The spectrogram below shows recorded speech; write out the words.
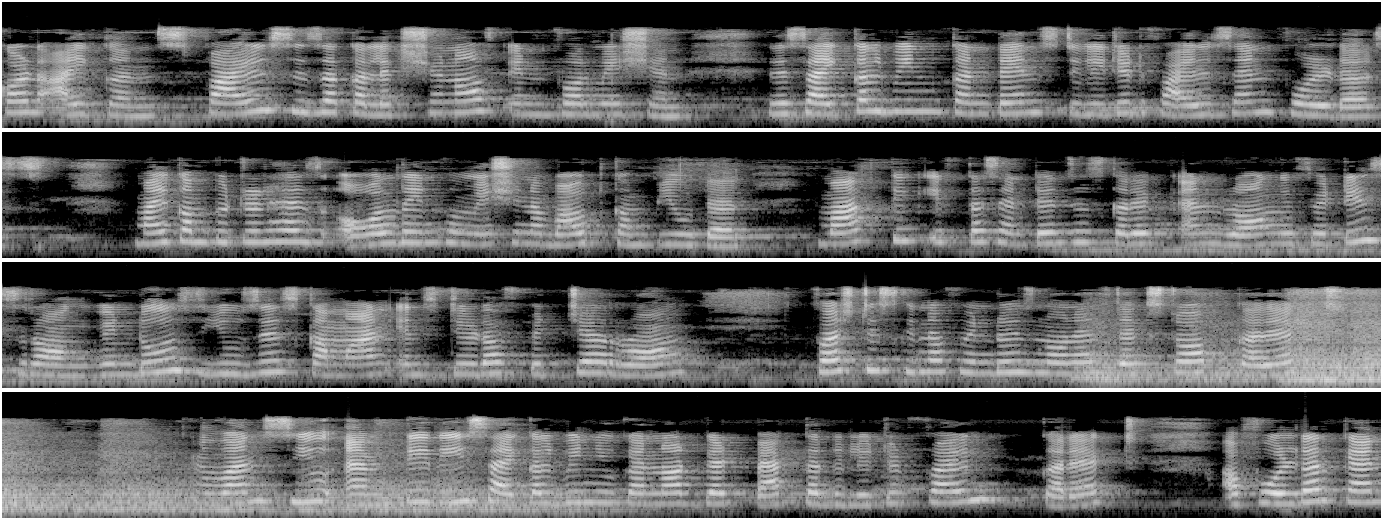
called icons files is a collection of information recycle bin contents deleted files and folders my computer has all the information about computer mark tick if the sentence is correct and wrong if it is wrong Windows usages command instead of picture wrong first screen of window is known as desktop correct once you empty recycle bin you cannot get back the deleted file correct a folder can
